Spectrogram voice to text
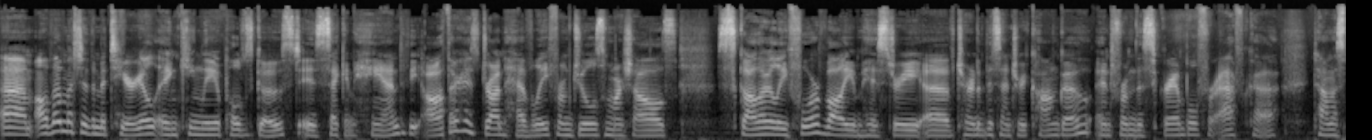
Um, although much of the material in King Leopold's Ghost is secondhand, the author has drawn heavily from Jules Marchal's scholarly four volume history of turn of the century Congo and from the Scramble for Africa, Thomas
